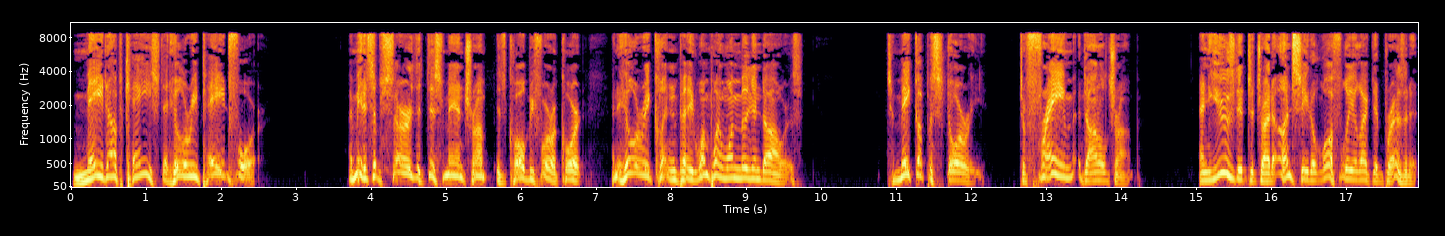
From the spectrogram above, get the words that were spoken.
made up case that Hillary paid for. I mean, it's absurd that this man Trump is called before a court and Hillary Clinton paid 1.1 million dollars to make up a story to frame Donald Trump and used it to try to unseat a lawfully elected president.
